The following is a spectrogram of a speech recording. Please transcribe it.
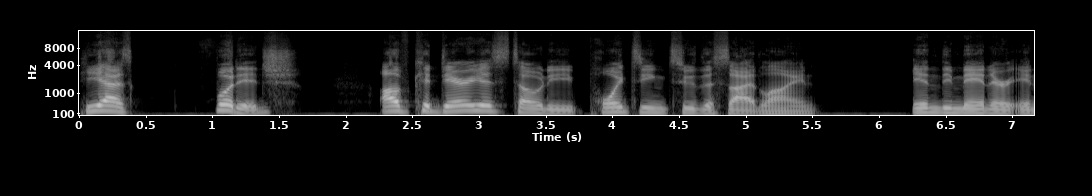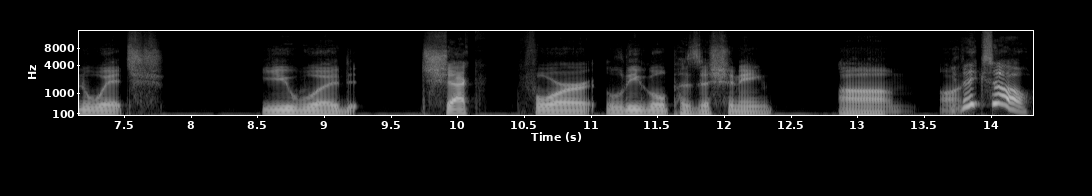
he has footage of Kadarius Toney pointing to the sideline in the manner in which you would check for legal positioning. Um, on. You think so?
